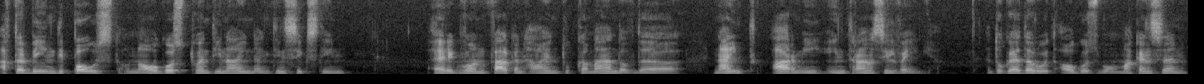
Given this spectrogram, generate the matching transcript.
After being deposed on August 29, 1916, Erich von Falkenhayn took command of the Ninth Army in Transylvania, and together with August von Mackensen,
